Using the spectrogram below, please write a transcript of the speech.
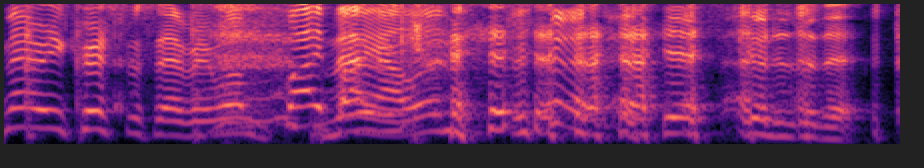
Merry Christmas, everyone. Bye bye, Alan. it's good, isn't it?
